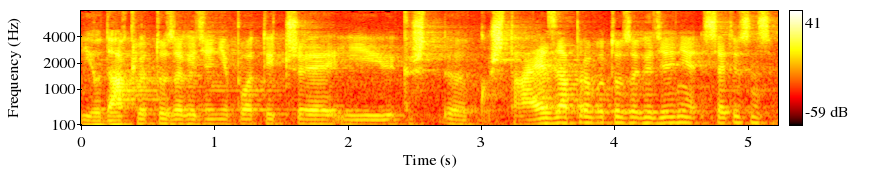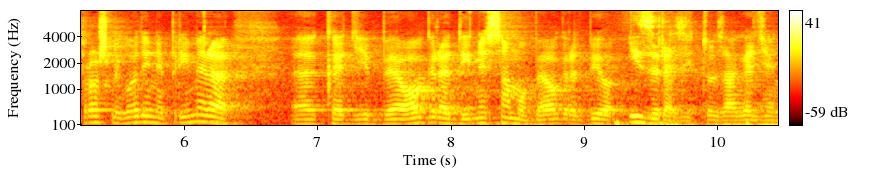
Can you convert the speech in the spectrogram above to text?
i odakle to zagađenje potiče i št- šta je zapravo to zagađenje. Setio sam se prošle godine primjera kad je Beograd i ne samo Beograd bio izrazito zagađen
